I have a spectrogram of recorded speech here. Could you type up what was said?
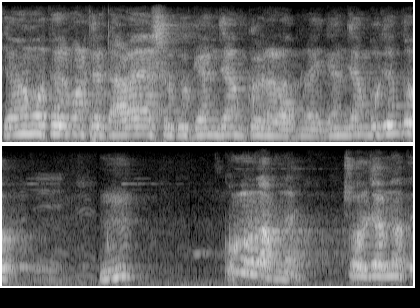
কেমতের মাঠে দাঁড়ায় শুধু গ্যাঞ্জাম করে লাভ নাই। গ্যাঞ্জাম বুঝেন তো? হম? কোন লাভ নাই। চল জান্নাতে।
